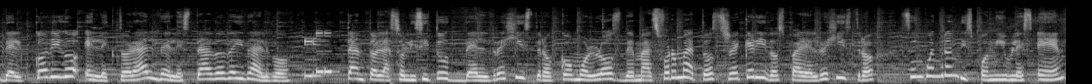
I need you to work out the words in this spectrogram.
del Código Electoral del Estado de Hidalgo. Tanto la solicitud del registro como los demás formatos requeridos para el registro se encuentran disponibles en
